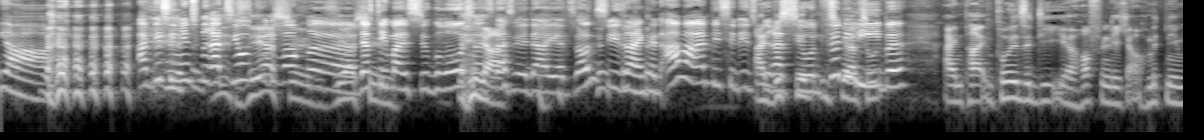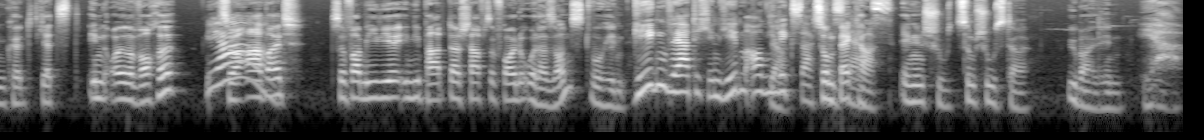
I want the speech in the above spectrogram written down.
Ja, ein bisschen Inspiration sehr für die Woche. Schön, das schön. Thema ist zu groß, als ja. dass wir da jetzt sonst wie sein können. Aber ein bisschen Inspiration, ein bisschen Inspiration für die Liebe. Ein paar Impulse, die ihr hoffentlich auch mitnehmen könnt jetzt in eure Woche ja. zur Arbeit, zur Familie, in die Partnerschaft, zur Freunde oder sonst wohin. Gegenwärtig in jedem Augenblick, ja. sagt Zum Bäcker, Herz. in den Schuh, zum Schuster, überall hin. Ja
